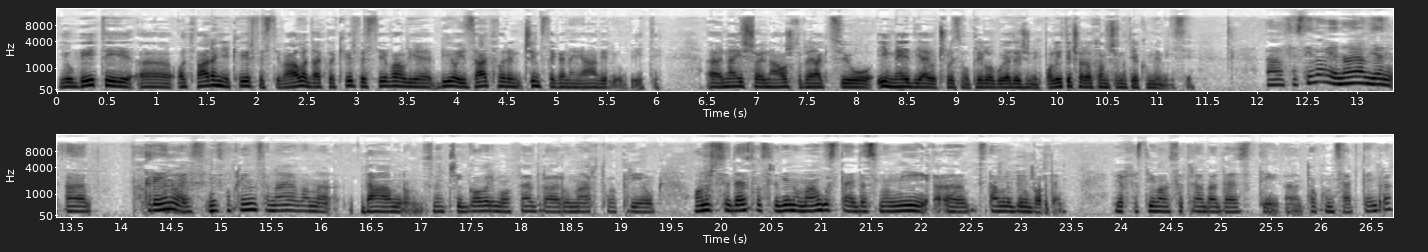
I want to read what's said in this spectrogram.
je u biti e, otvaranje kvir festivala, dakle kvir festival je bio i zatvoren čim ste ga najavili u biti. E, Naišao je na oštru reakciju i medija, evo čuli smo u prilogu i određenih političara, o tom ćemo tijekom emisije. Festival je najavljen a, Krenuo je, mi smo krenuli sa najavama davno, znači govorimo o februaru, martu, aprilu. Ono što se desilo sredinom augusta je da smo mi e, stavili billboarde, jer festival se treba desiti e, tokom septembra.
